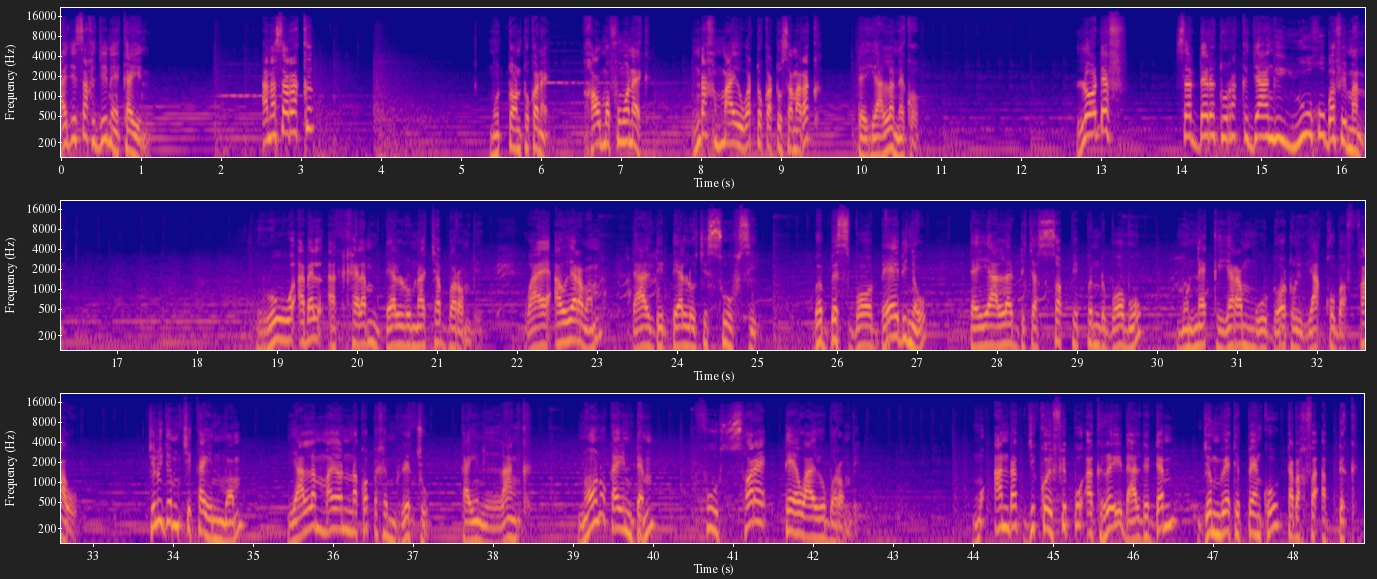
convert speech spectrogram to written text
aji sax ji ne kayin ana sa rakk mu tontu ko ne xaw ma fu mu nekk ndax maay wattukatu sama rakk te yàlla ne ko loo def sa deretu rakk jaa ngi yuuxu ba fi man ruuwu abel ak xelam dellu na ca borom bi waaye aw yaramam daldi dellu ci suuf si ba bés boo bee di ñëw te yàlla di ca soppi pënd boobu mu nekk yaram wu dootul yàqu ba faw ci lu jëm ci kayin moom yàlla mayoon na ko pexem rëccu kayin lànk noonu kayin dem fu sore teewaayu borom bi mu ànd ak jikkoy fippu ak rëy daldi dem jëm weti penku tabax fa ab dëkk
